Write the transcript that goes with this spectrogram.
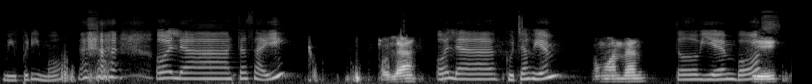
mi primo. Hola, ¿estás ahí? Hola, Hola, ¿escuchás bien? ¿cómo andan? ¿Todo bien? ¿Vos? Sí.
